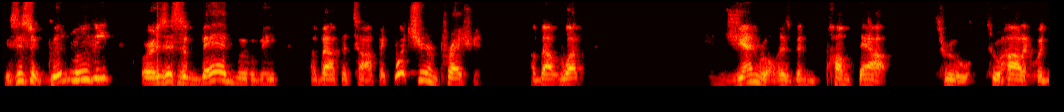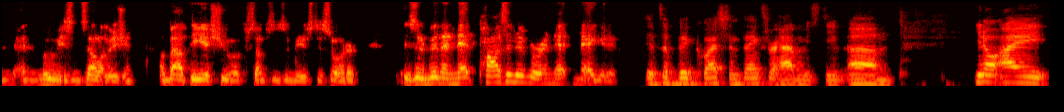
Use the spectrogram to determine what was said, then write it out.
is this a good movie or is this a bad movie about the topic? What's your impression about what in general has been pumped out through through Hollywood and, movies and television about the issue of substance abuse disorder? Has it been a net positive or a net negative? It's a big question. Thanks for having me, Steve. Um, you know, I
